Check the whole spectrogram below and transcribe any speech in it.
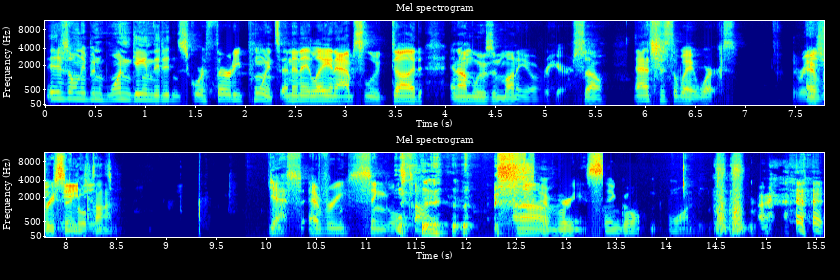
there's only been one game they didn't score 30 points, and then they lay an absolute dud, and I'm losing money over here. So that's just the way it works. Every single time. Yes, every single time. Um, Every single one.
